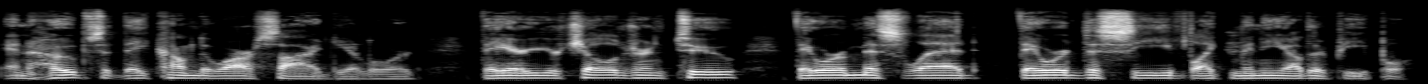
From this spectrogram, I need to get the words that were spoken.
in hopes that they come to our side, dear Lord. They are your children too. They were misled, they were deceived like many other people.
